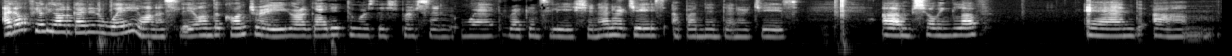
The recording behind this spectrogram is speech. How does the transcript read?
I don't feel you are guided away, honestly. On the contrary, you are guided towards this person with reconciliation energies, abundant energies, um, showing love, and um,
